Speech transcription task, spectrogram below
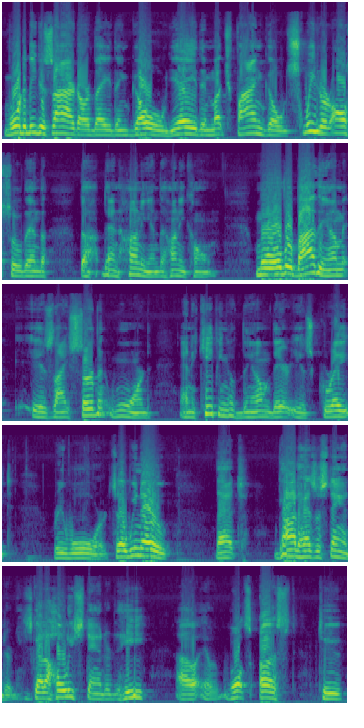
More to be desired are they than gold, yea, than much fine gold, sweeter also than the the, than honey and the honeycomb. Moreover, by them is thy servant warned, and in keeping of them there is great reward. So we know that God has a standard. He's got a holy standard He uh, wants us to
